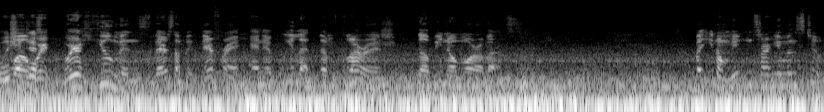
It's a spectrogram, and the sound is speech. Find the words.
We should well, just we're, we're humans. There's something different, and if we let them flourish, there'll be no more of us. But you know, mutants are humans too.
